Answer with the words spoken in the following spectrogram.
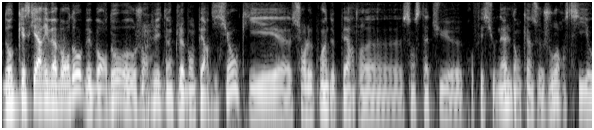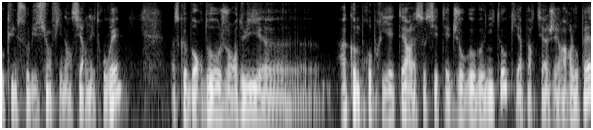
Donc, qu'est-ce qui arrive à Bordeaux? Mais Bordeaux, aujourd'hui, est un club en perdition qui est euh, sur le point de perdre euh, son statut euh, professionnel dans 15 jours si aucune solution financière n'est trouvée. Parce que Bordeaux, aujourd'hui, a comme propriétaire la société Jogo Bonito, qui appartient à Gérard Lopez.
